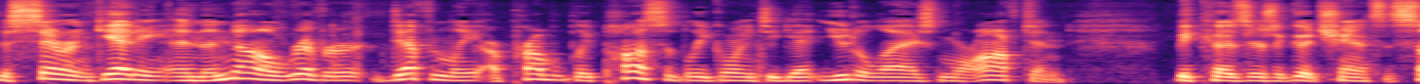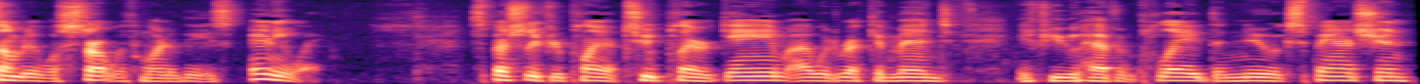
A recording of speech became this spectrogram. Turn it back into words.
the Serengeti and the Nile River definitely are probably possibly going to get utilized more often because there's a good chance that somebody will start with one of these anyway. Especially if you're playing a two-player game, I would recommend if you haven't played the new expansion,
